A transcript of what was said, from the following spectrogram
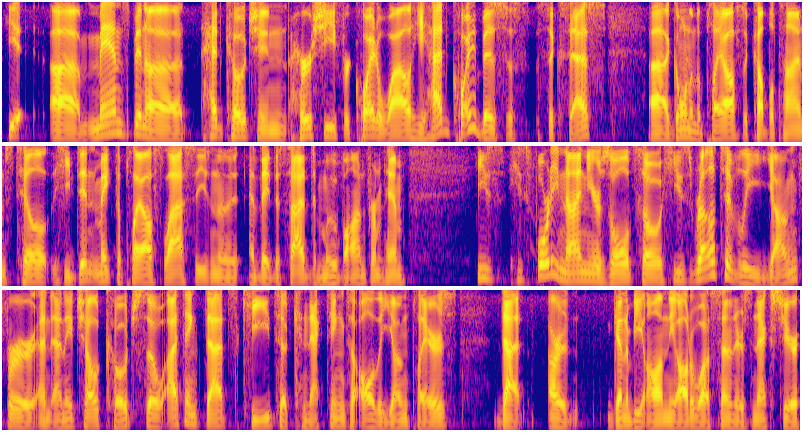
He uh, Mann's been a head coach in Hershey for quite a while. He had quite a bit of su- success uh, going to the playoffs a couple times till he didn't make the playoffs last season and they decided to move on from him. He's he's 49 years old, so he's relatively young for an NHL coach. So I think that's key to connecting to all the young players that are going to be on the Ottawa Senators next year.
